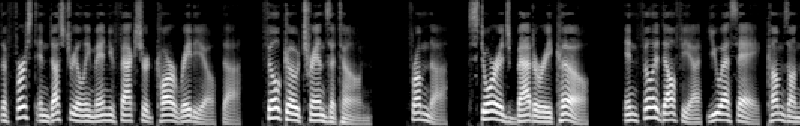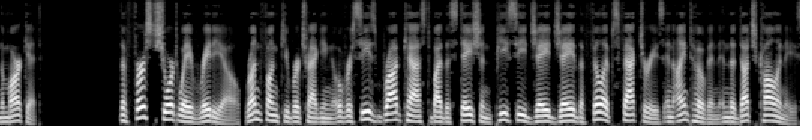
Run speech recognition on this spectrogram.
The first industrially manufactured car radio, the Philco Transitone, from the Storage Battery Co. in Philadelphia, USA, comes on the market. The first shortwave radio, Rundfunkübertragung overseas broadcast by the station PCJJ the Philips factories in Eindhoven in the Dutch colonies.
